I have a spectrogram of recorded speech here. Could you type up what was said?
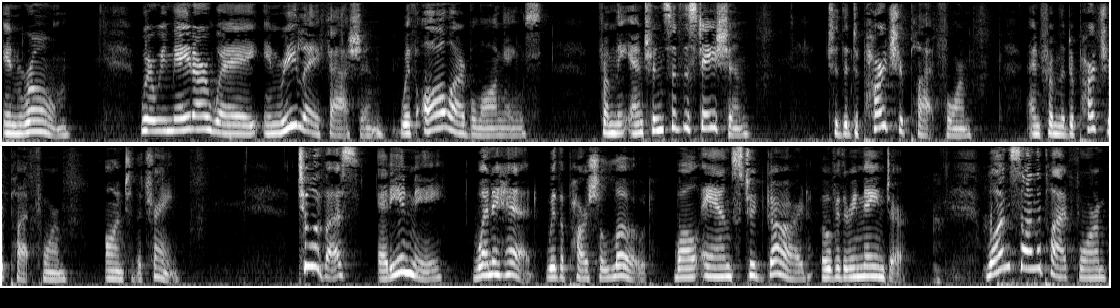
in Rome where we made our way in relay fashion with all our belongings from the entrance of the station to the departure platform and from the departure platform onto the train. Two of us, Eddie and me, went ahead with a partial load while Anne stood guard over the remainder. Once on the platform,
